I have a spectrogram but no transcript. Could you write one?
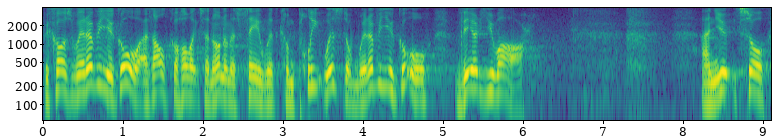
Because wherever you go, as Alcoholics Anonymous say with complete wisdom, wherever you go, there you are. And you, so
